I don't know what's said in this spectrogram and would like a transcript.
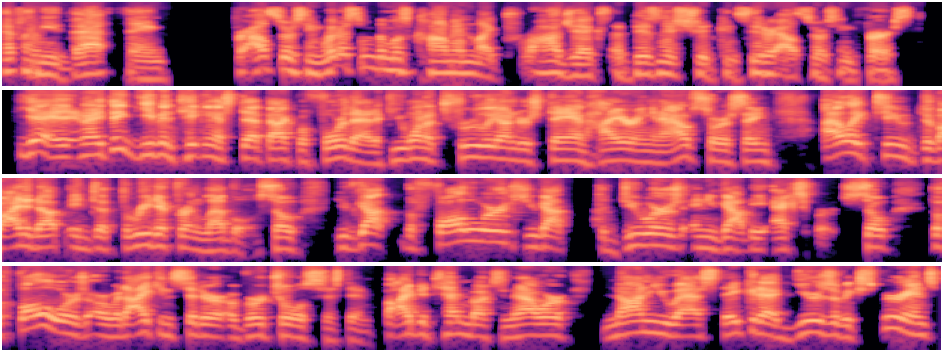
definitely need that thing. For outsourcing, what are some of the most common like projects a business should consider outsourcing first? Yeah. And I think even taking a step back before that, if you want to truly understand hiring and outsourcing, I like to divide it up into three different levels. So you've got the followers, you got the doers, and you got the experts. So the followers are what I consider a virtual assistant, five to 10 bucks an hour, non US. They could have years of experience,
